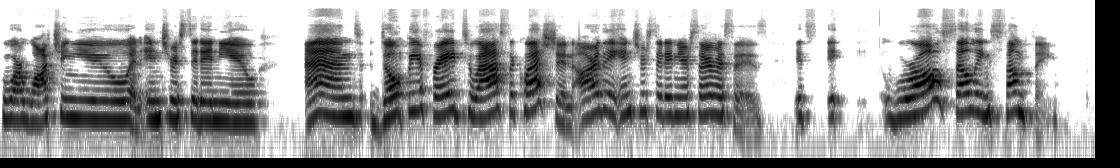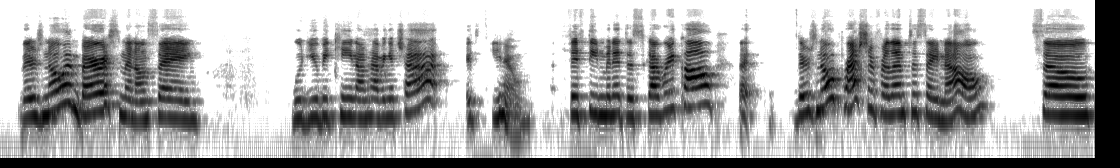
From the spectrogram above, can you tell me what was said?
who are watching you and interested in you. And don't be afraid to ask the question Are they interested in your services? It's it, we're all selling something. There's no embarrassment on saying, Would you be keen on having a chat? It's, you know, 15 minute discovery call. There's no pressure for them to say no. So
